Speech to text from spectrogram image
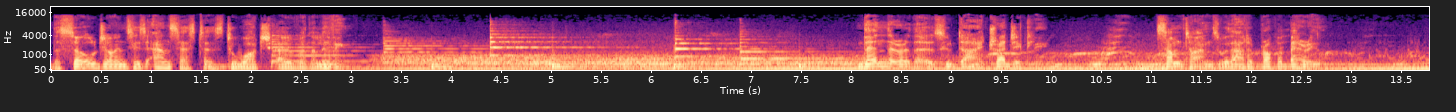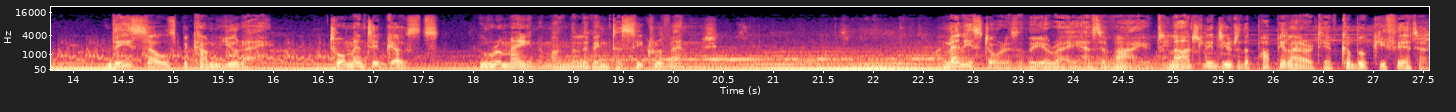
the soul joins his ancestors to watch over the living. Then there are those who die tragically, sometimes without a proper burial. These souls become yurei, tormented ghosts who remain among the living to seek revenge. Many stories of the yurei have survived, largely due to the popularity of kabuki theatre,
